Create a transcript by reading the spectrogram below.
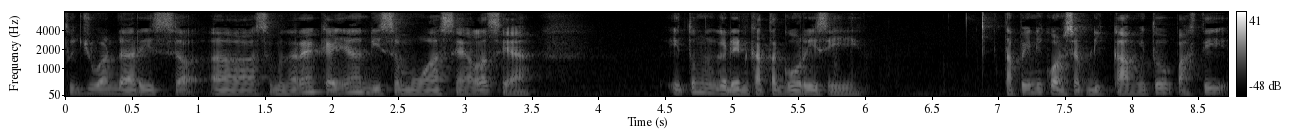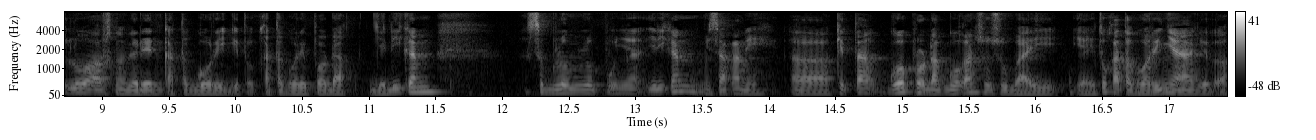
tujuan dari uh, sebenarnya kayaknya di semua sales ya itu ngegedein kategori sih tapi ini konsep di kam itu pasti lu harus ngegedein kategori gitu kategori produk jadi kan sebelum lu punya jadi kan misalkan nih uh, kita gue produk gue kan susu bayi ya itu kategorinya gitu.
